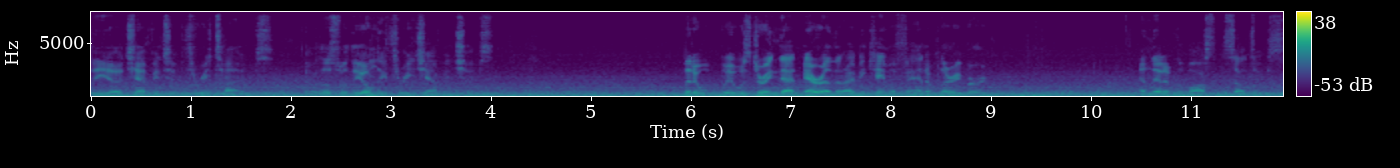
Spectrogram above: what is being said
the uh, championship three times. Those were the only three championships. But it, it was during that era that I became a fan of Larry Bird and then of the Boston Celtics.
